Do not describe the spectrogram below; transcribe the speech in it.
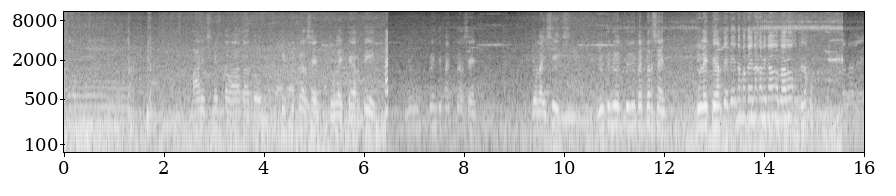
akin nung management daw ata doon, 50% July 30. Yung 25% July 6. Yung 25% July 30. Di namatay na kami kaagad. Lalo ako, din ako. Eh,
